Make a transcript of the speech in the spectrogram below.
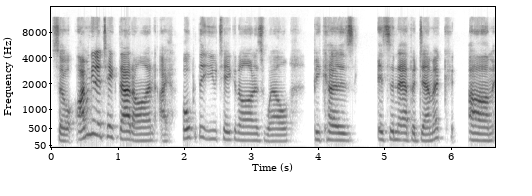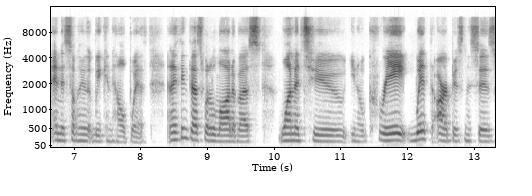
So i'm going to take that on. I hope that you take it on as well because it's an epidemic um and it's something that we can help with. And i think that's what a lot of us wanted to you know create with our businesses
